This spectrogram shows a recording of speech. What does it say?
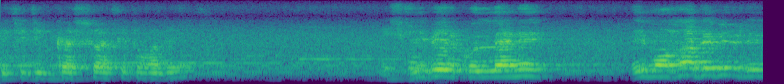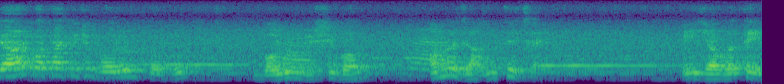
কিছু জিজ্ঞাসা আছে তোমাদের? জীবের কল্যাণে এই মহাদেবীর লীলার কথা কিছু বলুন প্রভু। বলুন ঋষিবর আমরা জানতে চাই এই জগতে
